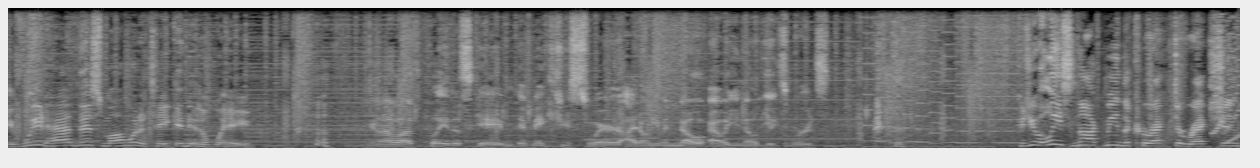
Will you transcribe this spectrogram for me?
If we had had this, Mom would have taken it away. You're not allowed to play this game. It makes you swear. I don't even know how you know these words. Could you at least knock me in the correct direction?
